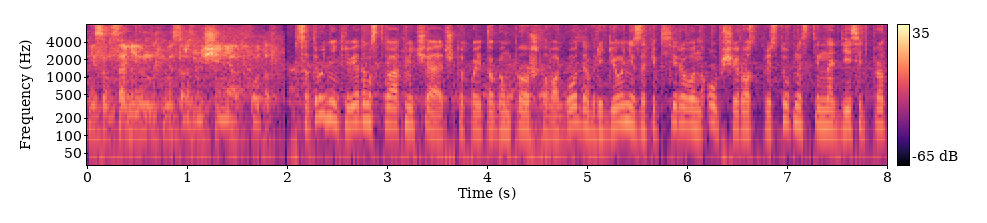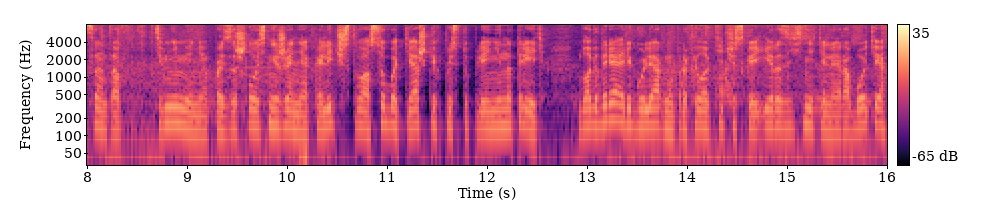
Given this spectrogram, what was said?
несанкционированных мест размещения отходов. Сотрудники ведомства отмечают, что по итогам прошлого года в регионе зафиксирован общий рост преступности на 10%. Тем не менее, произошло снижение количества особо тяжких преступлений на треть. Благодаря регулярной профилактической и разъяснительной работе,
